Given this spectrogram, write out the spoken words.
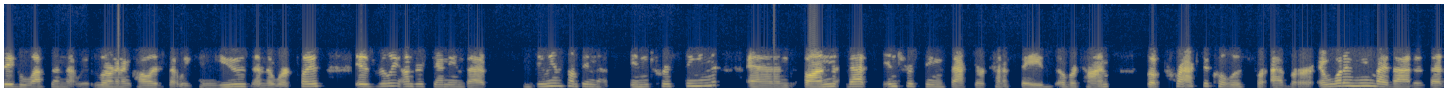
big lesson that we learn in college that we can use in the workplace is really understanding that doing something that's interesting and fun, that interesting factor kind of fades over time, but practical is forever. And what I mean by that is that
